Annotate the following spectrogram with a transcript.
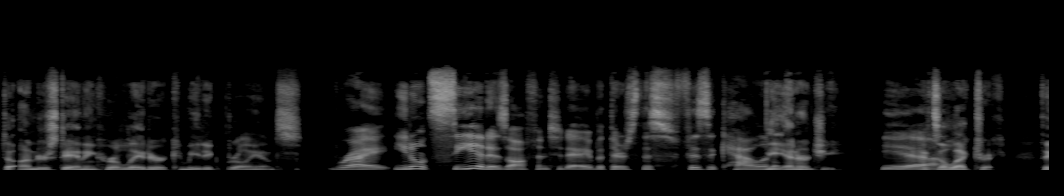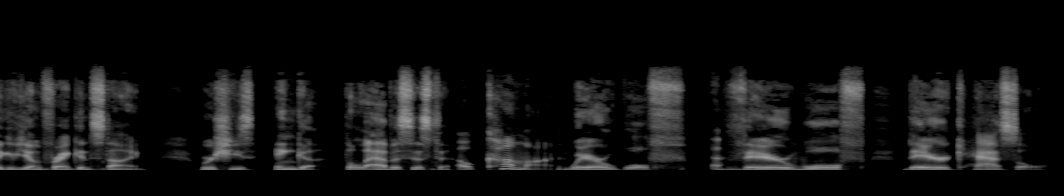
to understanding her later comedic brilliance. Right. You don't see it as often today, but there's this physicality. The energy. yeah. It's electric. Think of Young Frankenstein, where she's Inga, the lab assistant. oh, come on. werewolf, uh. there wolf, there castle.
